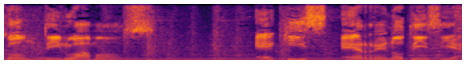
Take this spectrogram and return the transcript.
Continuamos. XR Noticias.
